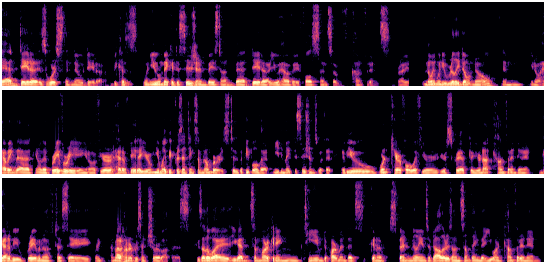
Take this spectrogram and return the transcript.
bad data is worse than no data because when you make a decision based on bad data, you have a false sense of confidence, right? Knowing when you really don't know and you know having that you know that bravery you know if you're head of data you you might be presenting some numbers to the people that need to make decisions with it. If you weren't careful with your your script or you're not confident in it you got to be brave enough to say like i'm not 100% sure about this. Because otherwise you got some marketing team department that's going to spend millions of dollars on something that you aren't confident in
